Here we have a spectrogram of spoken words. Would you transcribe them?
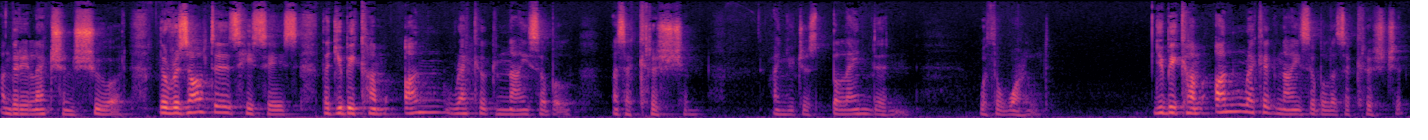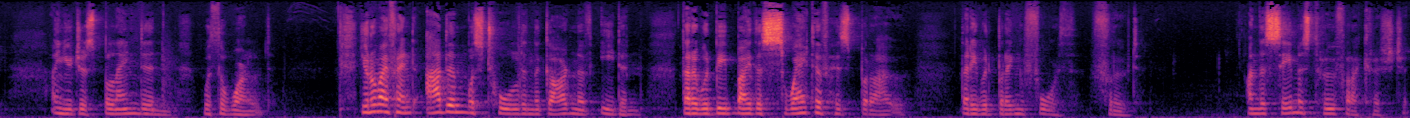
and their election sure. The result is, he says, that you become unrecognizable as a Christian and you just blend in with the world. You become unrecognizable as a Christian and you just blend in with the world. You know, my friend, Adam was told in the Garden of Eden that it would be by the sweat of his brow that he would bring forth fruit. And the same is true for a Christian.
